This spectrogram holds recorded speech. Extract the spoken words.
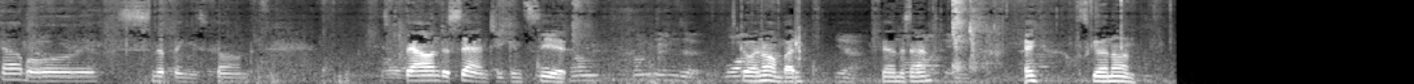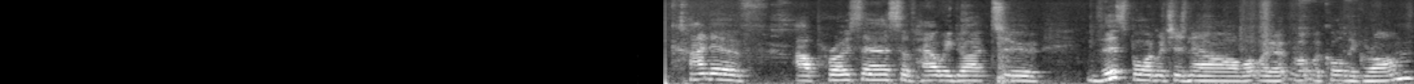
Cowboy sniffing his phone. It's bound descent, you can see it. Come, come in the What's going on, buddy? Yeah. You understand? Walk in. Hey, what's going on? Kind of our process of how we got to this board, which is now what we what we call the Grom.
